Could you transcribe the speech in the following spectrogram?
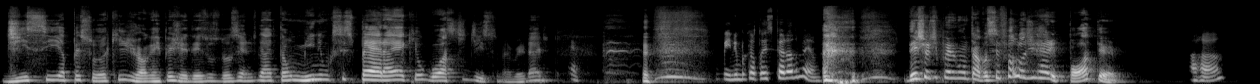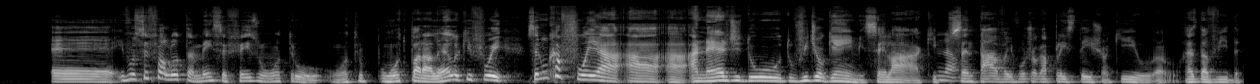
Disse a pessoa que joga RPG desde os 12 anos de idade. Então, o mínimo que se espera é que eu goste disso, não é verdade? O mínimo que eu tô esperando mesmo. Deixa eu te perguntar, você falou de Harry Potter, Aham. É, e você falou também, você fez um outro, um outro, um outro paralelo que foi. Você nunca foi a, a, a- nerd do, do videogame, sei lá, que Não. sentava e vou jogar PlayStation aqui o, o resto da vida.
